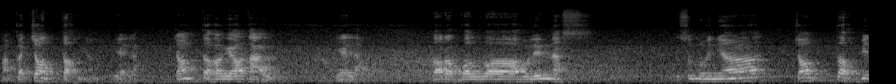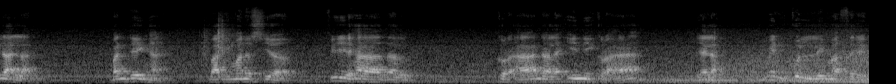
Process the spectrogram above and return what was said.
Maka contohnya ialah contoh bagi orang tahu ialah daraballahu linnas. Sesungguhnya contoh bidalan bandingan bagi manusia fi hadzal Quran dalam ini Quran ialah min kulli mathrin.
